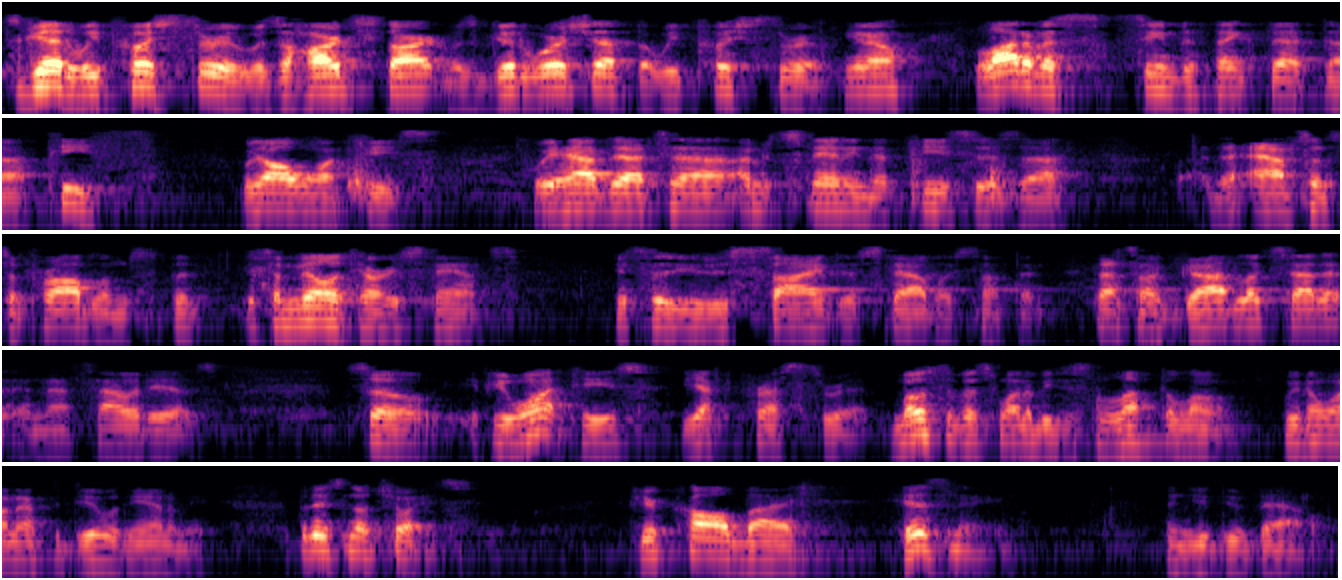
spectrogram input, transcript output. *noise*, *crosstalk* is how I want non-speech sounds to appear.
It's good. We pushed through. It was a hard start. It was good worship, but we pushed through. You know, a lot of us seem to think that uh, peace, we all want peace. We have that uh, understanding that peace is uh, the absence of problems, but it's a military stance. It's that you decide to establish something. That's how God looks at it, and that's how it is. So if you want peace, you have to press through it. Most of us want to be just left alone. We don't want to have to deal with the enemy. But there's no choice. If you're called by his name, then you do battle.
